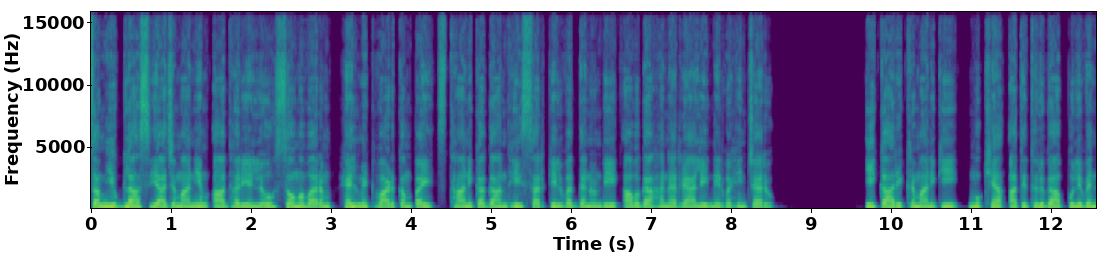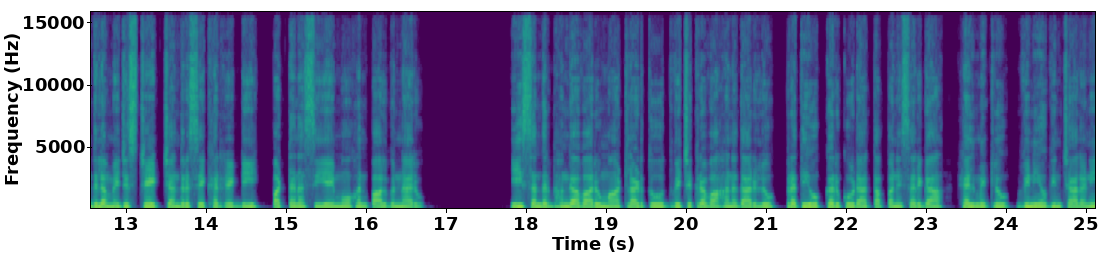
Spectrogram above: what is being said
సమ్యు గ్లాస్ యాజమాన్యం ఆధ్వర్యంలో సోమవారం హెల్మెట్ వాడకంపై స్థానిక గాంధీ సర్కిల్ వద్ద నుండి అవగాహన ర్యాలీ నిర్వహించారు. ఈ కార్యక్రమానికి ముఖ్య అతిథులుగా పులివెందుల మెజిస్ట్రేట్ చంద్రశేఖర్ రెడ్డి పట్టణ సీఏ మోహన్ పాల్గొన్నారు. ఈ సందర్భంగా వారు మాట్లాడుతూ ద్విచక్ర వాహనదారులు ప్రతి ఒక్కరు కూడా తప్పనిసరిగా హెల్మెట్లు వినియోగించాలని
